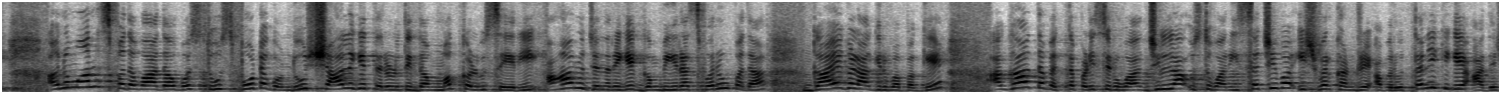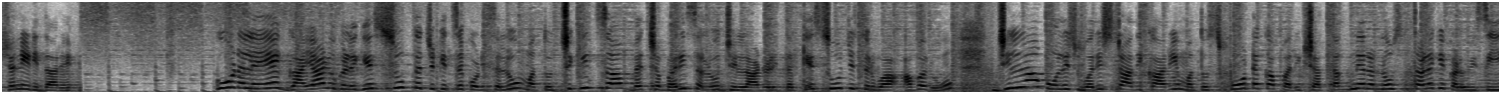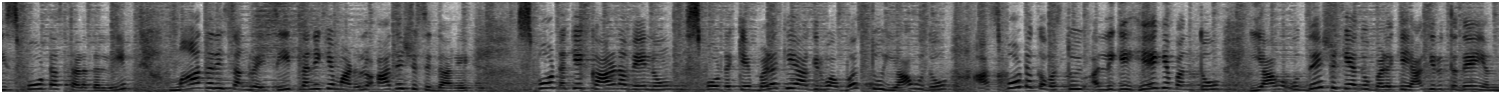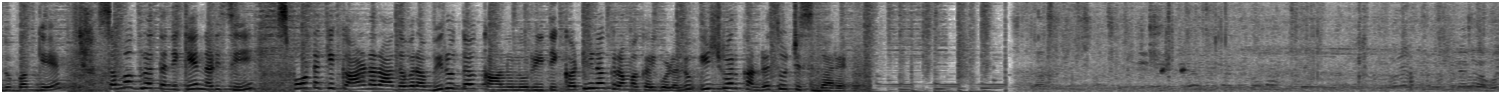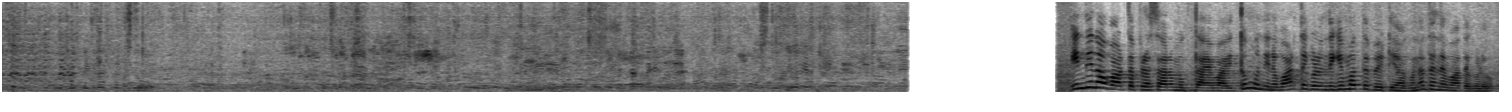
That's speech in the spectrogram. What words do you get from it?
ಅನುಮಾನಾಸ್ಪದವಾದ ವಸ್ತು ಸ್ಫೋಟಗೊಂಡು ಶಾಲೆಗೆ ತೆರಳುತ್ತಿದ್ದ ಮಕ್ಕಳು ಸೇರಿ ಆರು ಜನರಿಗೆ ಗಂಭೀರ ಸ್ವರೂಪದ ಗಾಯಗಳಾಗಿರುವ ಬಗ್ಗೆ ಆಘಾತ ವ್ಯಕ್ತಪಡಿಸಿರುವ ಜಿಲ್ಲಾ ಉಸ್ತುವಾರಿ ಸಚಿವ ಈಶ್ವರ್ ಖಂಡ್ರೆ ಅವರು ತನಿಖೆಗೆ ಆದೇಶ ನೀಡಿದ್ದಾರೆ. ಕೂಡಲೇ ಗಾಯಾಳುಗಳಿಗೆ ಸೂಕ್ತ ಚಿಕಿತ್ಸೆ ಕೊಡಿಸಲು ಮತ್ತು ಚಿಕಿತ್ಸಾ ವೆಚ್ಚ ಭರಿಸಲು ಜಿಲ್ಲಾಡಳಿತಕ್ಕೆ ಸೂಚಿಸಿರುವ ಅವರು, ಜಿಲ್ಲಾ ಪೊಲೀಸ್ ವರಿಷ್ಠಾಧಿಕಾರಿ ಮತ್ತು ಸ್ಫೋಟಕ ಪರೀಕ್ಷಾ ತಜ್ಞರನ್ನು ಸ್ಥಳಕ್ಕೆ ಕಳುಹಿಸಿ ಸ್ಫೋಟ ಸ್ಥಳದಲ್ಲಿ ಮಾದರಿ ಸಂಗ್ರಹಿಸಿ ತನಿಖೆ ಮಾಡಲು ಆದೇಶಿಸಿದ್ದಾರೆ. ಸ್ಫೋಟಕ್ಕೆ ಕಾರಣವೇನು? ಸ್ಫೋಟಕ್ಕೆ ಬಳಕೆಯಾಗಿರುವ ವಸ್ತು ಯಾವುದು? ಆ ಸ್ಫೋಟಕ ವಸ್ತು ಅಲ್ಲಿಗೆ ಹೇಗೆ ಬಂತು? ಯಾವ ಉದ್ದೇಶಕ್ಕೆ ಅದು ಬಳಕೆಯಾಗಿರುತ್ತದೆ ಎಂದು ಬಗ್ಗೆ ಸಮಗ್ರ ತನಿಖೆ ನಡೆಸಿ ಸ್ಫೋಟಕ್ಕೆ ಕಾರಣರಾದವರ ವಿರುದ್ಧ ಕಾನೂನು ರೀತಿ ಕಠಿಣ ಕ್ರಮ ಕೈಗೊಳ್ಳಲು ಈಶ್ವರ್ ಖಂಡ್ರೆ ಸೂಚಿಸಿದ್ದಾರೆ. ಇಂದಿನ ವಾರ್ತಾ ಪ್ರಸಾರ ಮುಕ್ತಾಯವಾಯಿತು. ಮುಂದಿನ ವಾರ್ತೆಗಳೊಂದಿಗೆ ಮತ್ತೆ ಭೇಟಿಯಾಗೋಣ. ಧನ್ಯವಾದಗಳು.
